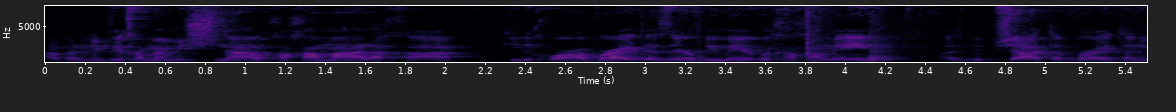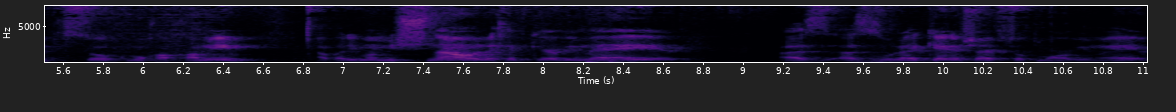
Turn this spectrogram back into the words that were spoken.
אבל אני מביא לך מהמשנה הוכחה מה ההלכה, כי לכאורה הברייתא זה רבי מאיר וחכמים, אז בפשט הברייתא נפסוק כמו חכמים. אבל אם המשנה הולכת כרבי מאיר, אז, אז אולי כן אפשר לפסוק כמו רבי מאיר,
